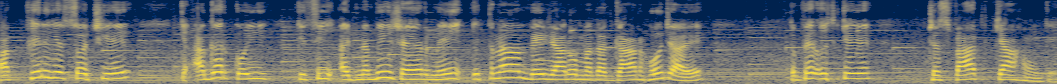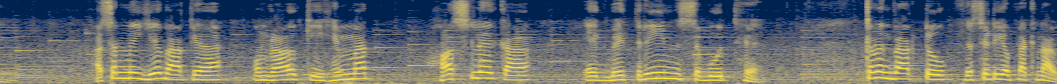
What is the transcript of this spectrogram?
और फिर ये सोचिए कि अगर कोई किसी अजनबी शहर में इतना बेजारो मददगार हो जाए तो फिर उसके जज्बात क्या होंगे? असल में ये वाक़ उमराव की हिम्मत, हौसले का एक बेहतरीन सबूत है। Coming back to the city of Lucknow.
